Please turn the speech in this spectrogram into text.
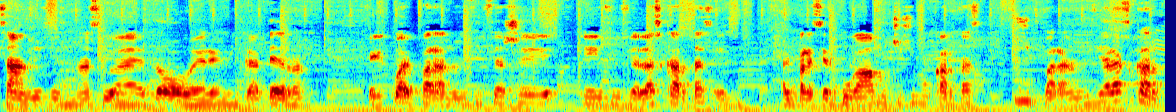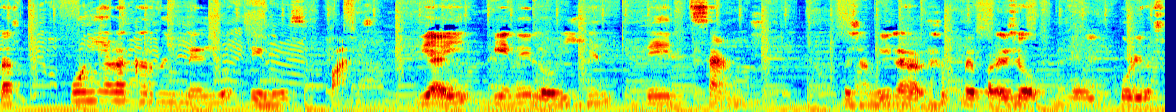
Sandwich es una ciudad de Dover en Inglaterra, el cual para no ensuciarse, ensuciar las cartas, al parecer jugaba muchísimo cartas y para no ensuciar las cartas ponía la carne en medio de dos panes. De ahí viene el origen del sándwich. Pues a mí la verdad me pareció muy curioso.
